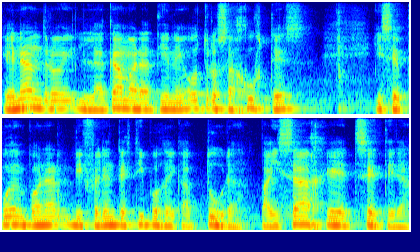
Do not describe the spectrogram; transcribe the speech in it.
En Android la cámara tiene otros ajustes y se pueden poner diferentes tipos de captura, paisaje, etc.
